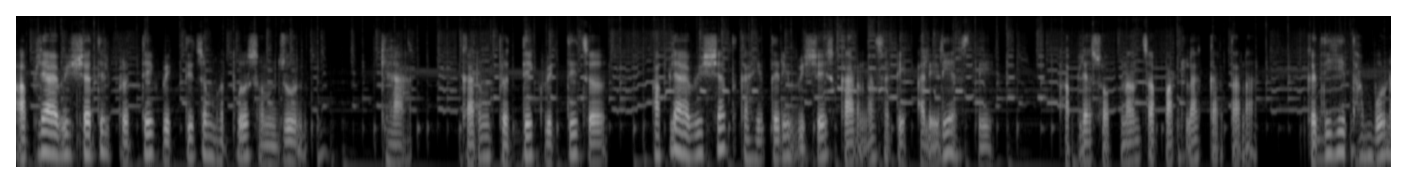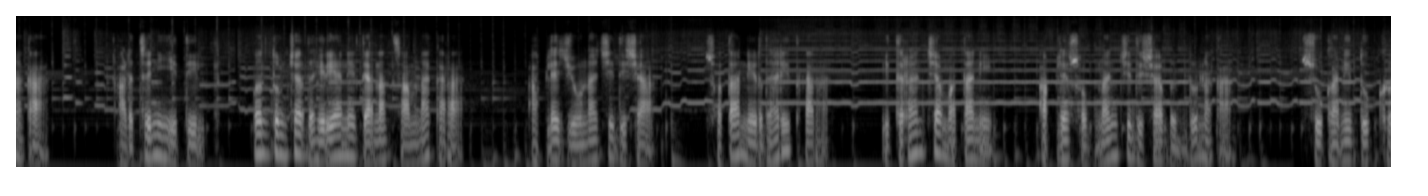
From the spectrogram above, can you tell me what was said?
आपल्या आयुष्यातील प्रत्येक व्यक्तीचं महत्त्व समजून घ्या. कारण प्रत्येक व्यक्तीचं आपल्या आयुष्यात काहीतरी विशेष कारणासाठी आलेली असते. आपल्या स्वप्नांचा पाठलाग करताना कधीही थांबू नका. अडचणी येतील पण तुमच्या धैर्याने त्यांना सामना करा. आपल्या जीवनाची दिशा स्वतः निर्धारित करा. इतरांच्या मताने आपल्या स्वप्नांची दिशा बदलू नका. सुख आणि दुःख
